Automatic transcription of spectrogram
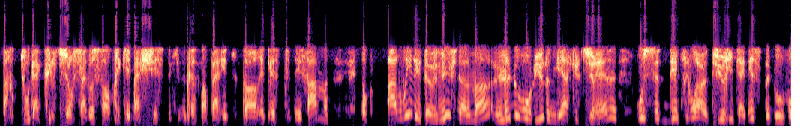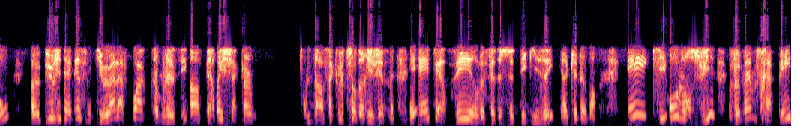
partout la culture phallocentrique et machiste qui voudrait s'emparer du corps et de l'esprit des femmes. Donc, Halloween est devenu finalement le nouveau lieu d'une guerre culturelle où se déploie un puritanisme nouveau, un puritanisme qui veut à la fois, comme je le dis, enfermer chacun dans sa culture d'origine et interdire le fait de se déguiser, hein, que de bon, et qui aujourd'hui veut même frapper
